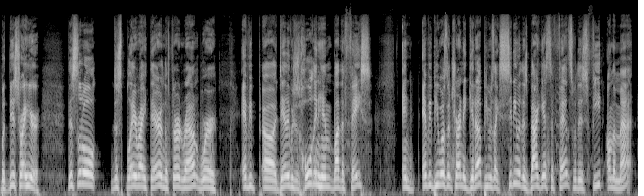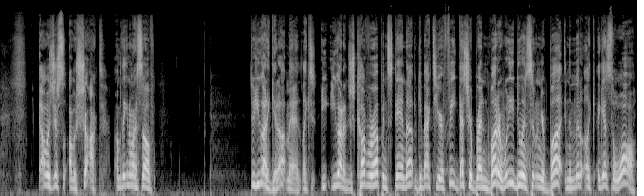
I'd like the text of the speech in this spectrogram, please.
But this right here, this little display right there in the third round, where MVP uh, Daley was just holding him by the face, and MVP wasn't trying to get up. He was like sitting with his back against the fence with his feet on the mat. I was just, I was shocked. I'm thinking to myself, dude, you got to get up, man. Like, you, you got to just cover up and stand up, get back to your feet. That's your bread and butter. What are you doing sitting on your butt in the middle, like against the wall,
